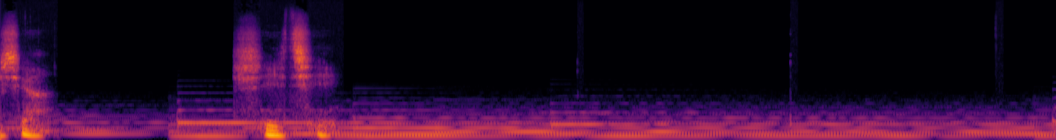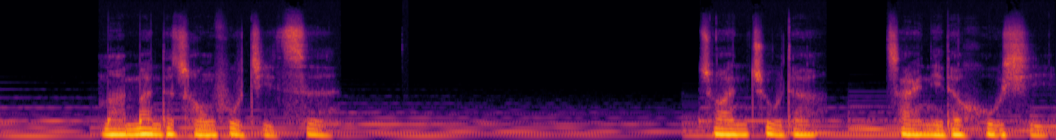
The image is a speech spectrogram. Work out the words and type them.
下，吸气，慢慢的重复几次，专注的在你的呼吸，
